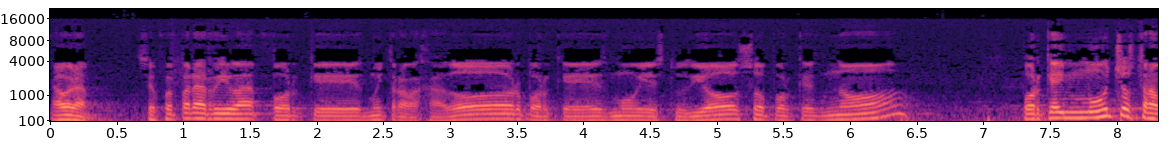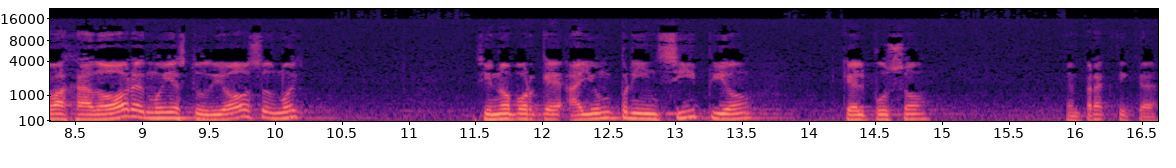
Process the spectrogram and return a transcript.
Ahora, se fue para arriba porque es muy trabajador, porque es muy estudioso, porque no, porque hay muchos trabajadores muy estudiosos, muy sino porque hay un principio que él puso en práctica.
